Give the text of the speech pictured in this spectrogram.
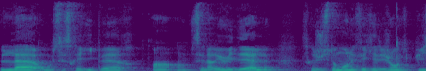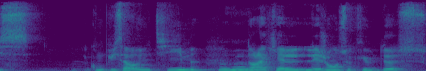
là où ce serait hyper. Un, un scénario idéal, ce serait justement en effet qu'il y ait des gens qui puissent. qu'on puisse avoir une team Mhm. dans laquelle les gens s'occupent de ce,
